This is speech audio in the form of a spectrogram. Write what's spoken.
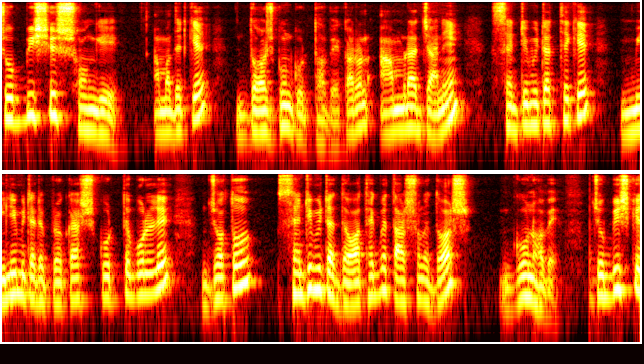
চব্বিশের সঙ্গে আমাদেরকে দশ গুণ করতে হবে। কারণ আমরা জানি সেন্টিমিটার থেকে মিলিমিটারে প্রকাশ করতে বললে যত সেন্টিমিটার দেওয়া থাকবে তার সঙ্গে দশ গুণ হবে। চব্বিশকে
